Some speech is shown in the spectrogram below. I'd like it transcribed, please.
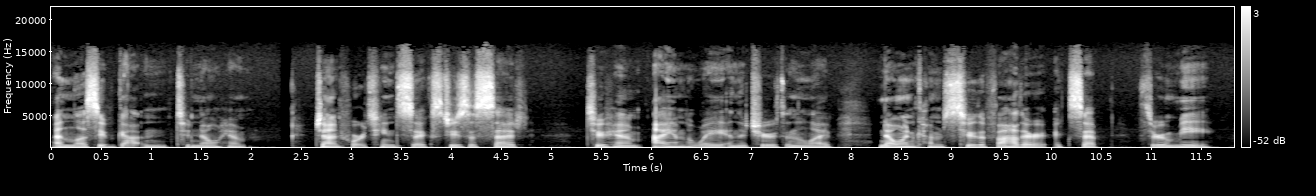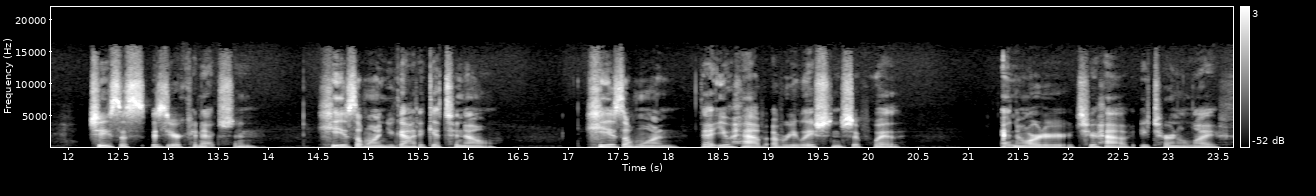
unless you've gotten to know Him. John 14, 6, Jesus said, to him, I am the way and the truth and the life. No one comes to the Father except through me. Jesus is your connection. He's the one you got to get to know. He's the one that you have a relationship with in order to have eternal life.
